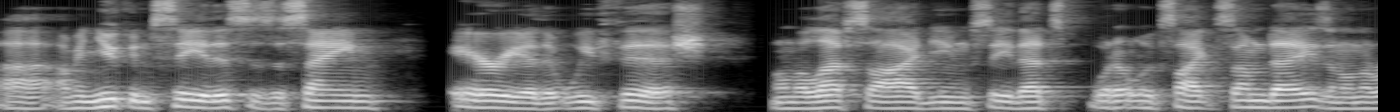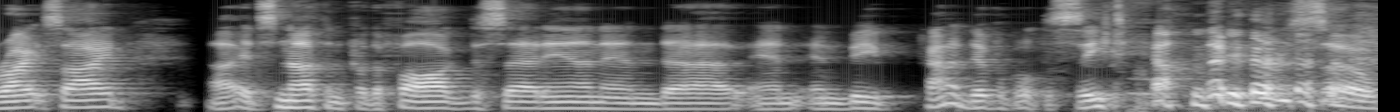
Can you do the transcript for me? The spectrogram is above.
uh, I mean, you can see this is the same area that we fish on the left side, you can see that's what it looks like some days, and on the right side, uh, it's nothing for the fog to set in and uh, and and be kind of difficult to see down there. So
